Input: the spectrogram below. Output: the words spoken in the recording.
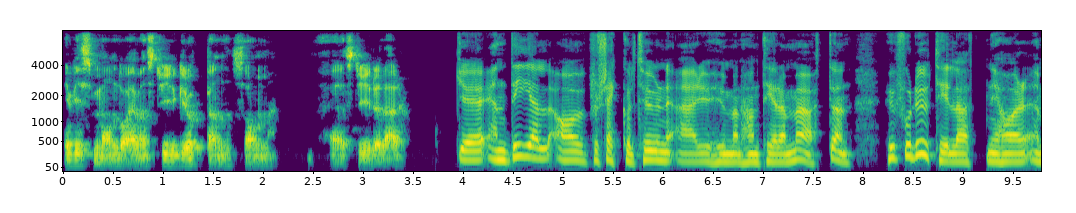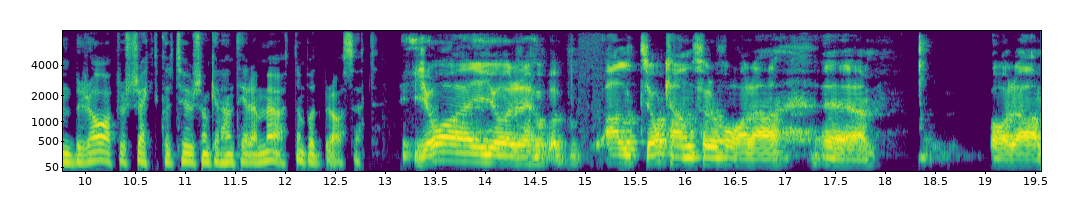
i viss mån då även styrgruppen som styr det där. En del av projektkulturen är ju hur man hanterar möten. Hur får du till att ni har en bra projektkultur som kan hantera möten på ett bra sätt? Jag gör allt jag kan för att vara, eh, vara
